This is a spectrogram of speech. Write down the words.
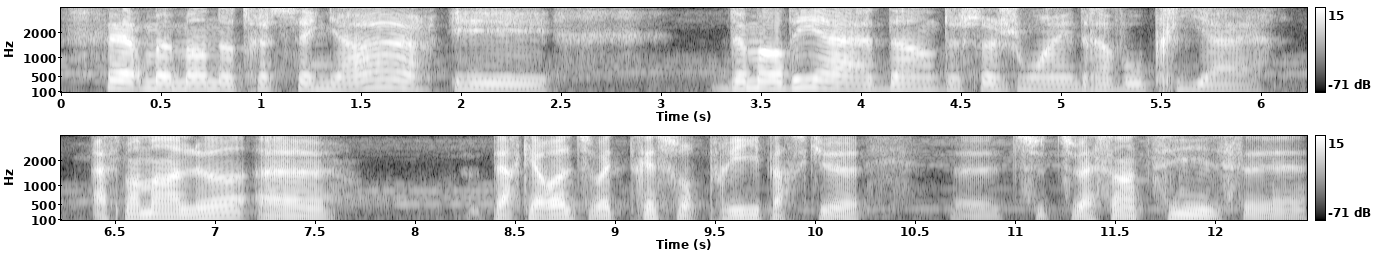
fermement notre Seigneur et demandez à Adam de se joindre à vos prières. À ce moment-là, euh, Père Carole, tu vas être très surpris parce que euh, tu, tu as senti ce-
